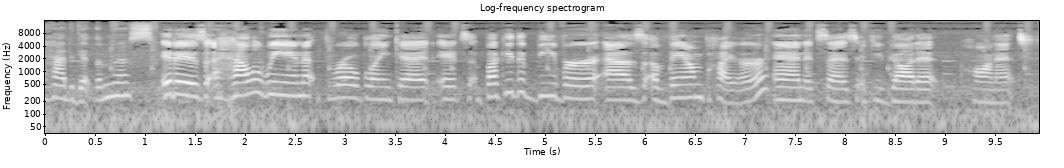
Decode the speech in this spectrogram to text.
I had to get them this. It is a Halloween throw blanket. It's Buc-ee the Beaver as a vampire, and it says, if you got it, haunt it.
